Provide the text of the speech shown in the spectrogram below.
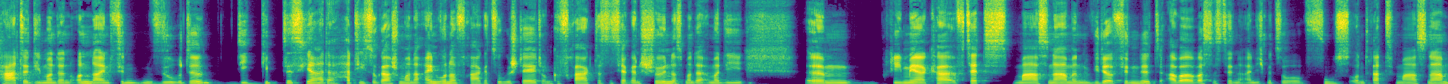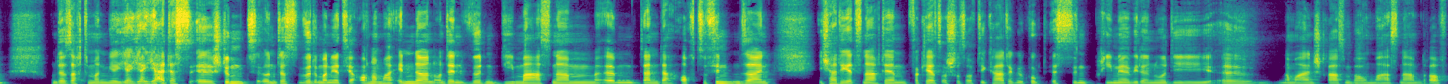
Karte, die man dann online finden würde. Die gibt es ja. Da hatte ich sogar schon mal eine Einwohnerfrage zugestellt und gefragt. Das ist ja ganz schön, dass man da immer die ähm, primär Kfz-Maßnahmen wiederfindet. Aber was ist denn eigentlich mit so Fuß- und Radmaßnahmen? Und da sagte man mir, ja, ja, ja, das äh, stimmt und das würde man jetzt ja auch nochmal ändern und dann würden die Maßnahmen ähm, dann da auch zu finden sein. Ich hatte jetzt nach dem Verkehrsausschuss auf die Karte geguckt, es sind primär wieder nur die äh, normalen Straßenbaumaßnahmen drauf.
